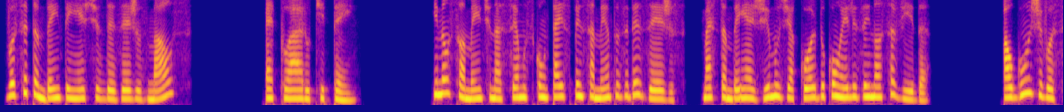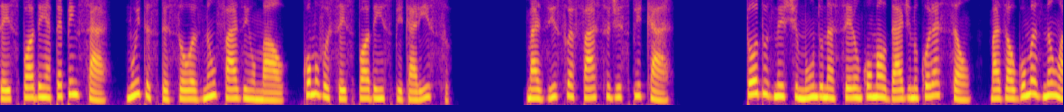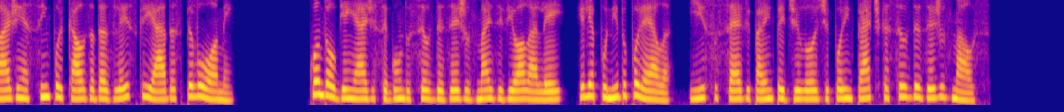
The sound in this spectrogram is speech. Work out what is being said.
Você também tem estes desejos maus? É claro que tem. E não somente nascemos com tais pensamentos e desejos, mas também agimos de acordo com eles em nossa vida. Alguns de vocês podem até pensar: muitas pessoas não fazem o mal, como vocês podem explicar isso? Mas isso é fácil de explicar. Todos neste mundo nasceram com maldade no coração, mas algumas não agem assim por causa das leis criadas pelo homem. Quando alguém age segundo seus desejos mais e viola a lei, ele é punido por ela, e isso serve para impedi-los de pôr em prática seus desejos maus.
